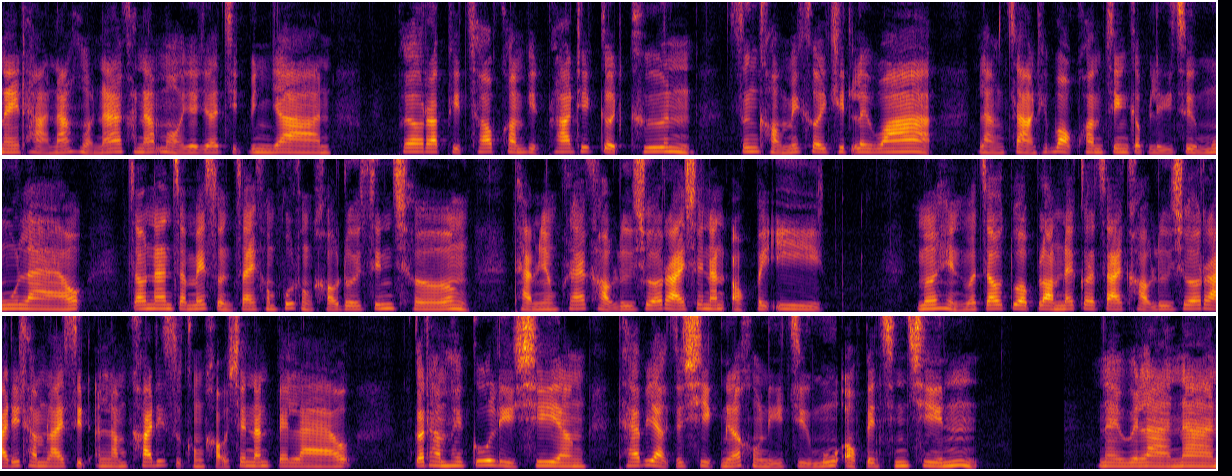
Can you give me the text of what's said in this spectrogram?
ในฐานะหัวหน้าคณะหมอยียวยาจิตวิญญาณ เพื่อรับผิดชอบความผิดพลาดที่เกิดขึ้น ซึ่งเขาไม่เคยคิดเลยว่า หลังจากที่บอกความจริงกับหลีจือมู่แล้ว เจ้านั่นจะไม่สนใจคำพูดของเขาโดยสิ้นเชิง แถมยังแพร่ข่าวลือชั่วร้ายเช่นนั้นออกไปอีก เมื่อเห็นว่าเจ้าตัวปลอมได้กระจายข่าวลือชั่วร้ายที่ทำลายสิทธิ์อันล้ำค่าที่สุดของเขาเช่นนั้นไปแล้ว ก็ทำให้กู้หลี่เชียง แทบอยากจะฉีกเนื้อของหลีจิ๋วมู่ออกเป็นชิ้นๆ ในเวลานั้น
